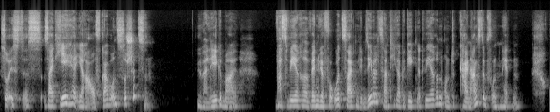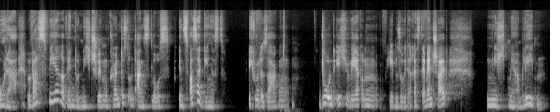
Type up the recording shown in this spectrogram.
so ist es seit jeher ihre Aufgabe, uns zu schützen. Überlege mal, was wäre, wenn wir vor Urzeiten dem Säbelzahntiger begegnet wären und keine Angst empfunden hätten? Oder was wäre, wenn du nicht schwimmen könntest und angstlos ins Wasser gingest? Ich würde sagen, du und ich wären, ebenso wie der Rest der Menschheit, nicht mehr am Leben.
